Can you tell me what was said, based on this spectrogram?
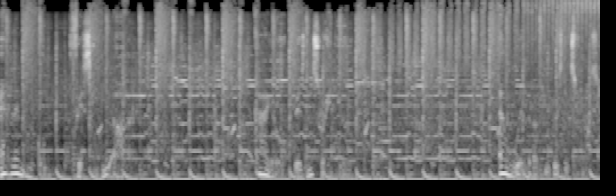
أهلا بكم في CBR Cairo Business Radio أول راديو business في مصر.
